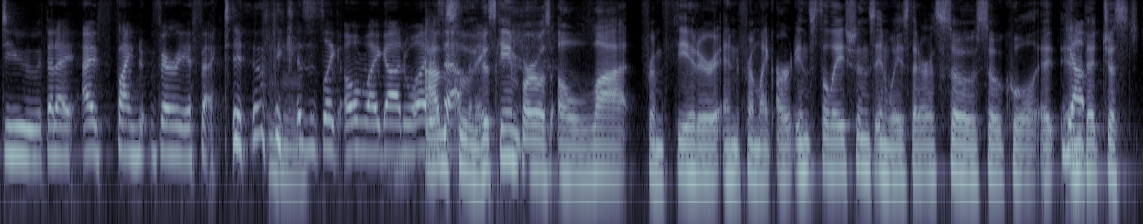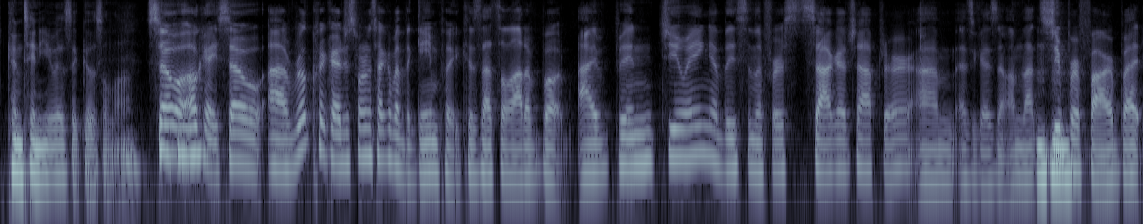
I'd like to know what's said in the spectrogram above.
do that i, I find very effective because it's like oh my god what Mm-hmm. Absolutely. happening This game borrows a lot from theater and from like art installations in ways that are so, so cool it, and that just continue as it goes along. So Mm-hmm. okay, so uh, real quick, I just want to talk about the gameplay because that's a lot of what I've been doing, at least in the first saga chapter. Um, as you guys know, I'm not Mm-hmm. super far, but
